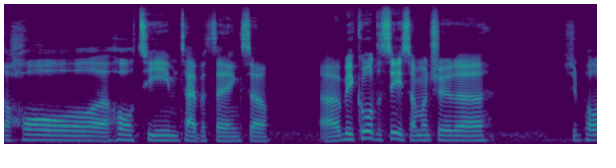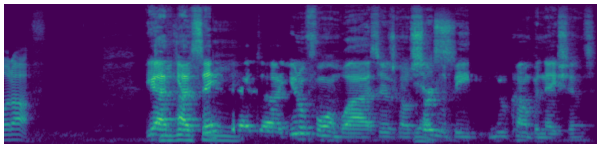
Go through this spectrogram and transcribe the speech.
the whole uh, whole team type of thing. So uh, it'd be cool to see. Someone should uh, should pull it off. Yeah, I, I think any... that uh, uniform wise, there's going to yes. certainly be new combinations.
